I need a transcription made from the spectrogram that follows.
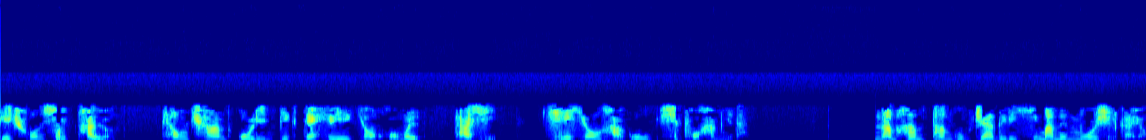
2018년 평창 올림픽 대회의 경험을 다시 재현하고 싶어 합니다. 남한 당국자들이 희망은 무엇일까요?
